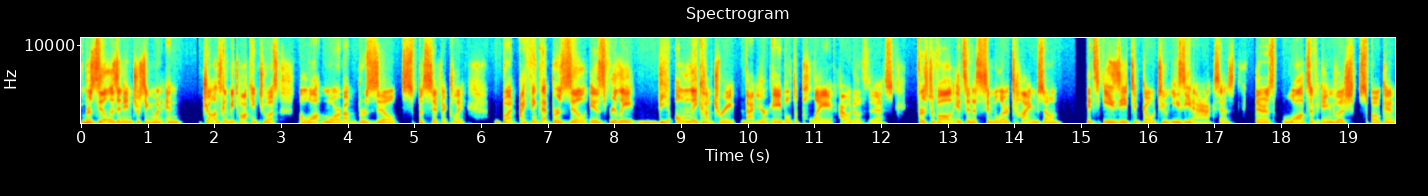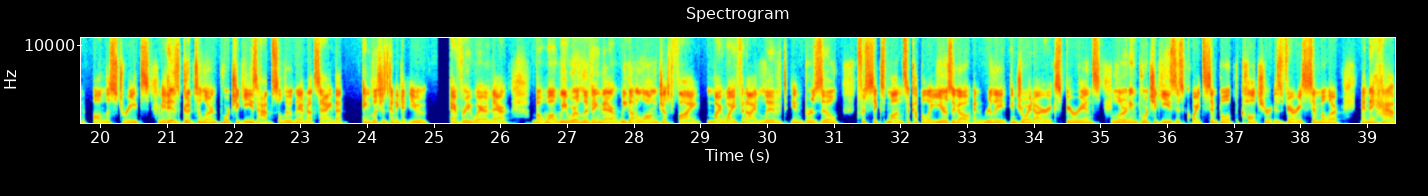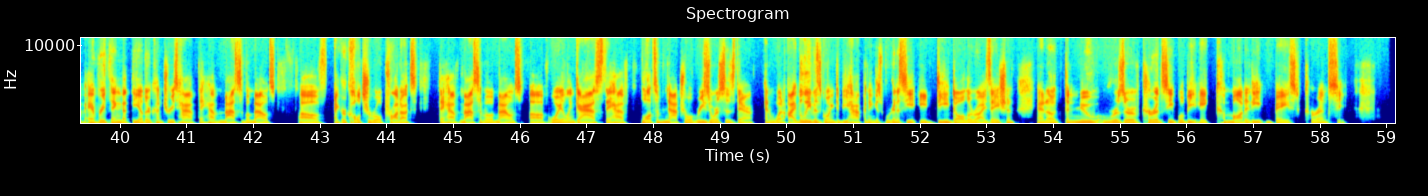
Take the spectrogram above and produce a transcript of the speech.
Brazil is an interesting one. And John's going to be talking to us a lot more about Brazil specifically. But I think that Brazil is really the only country that you're able to play out of this. First of all, it's in a similar time zone. It's easy to go to, easy to access. There's lots of English spoken on the streets. It is good to learn Portuguese. Absolutely. I'm not saying that English is going to get you everywhere there. But while we were living there, we got along just fine. My wife and I lived in Brazil for six months a couple of years ago and really enjoyed our experience. Learning Portuguese is quite simple. The culture is very similar, and they have everything that the other countries have. They have massive amounts of agricultural products. They have massive amounts of oil and gas. They have lots of natural resources there. And what I believe is going to be happening is we're going to see a de dollarization, and uh, the new reserve currency will be a commodity based currency.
